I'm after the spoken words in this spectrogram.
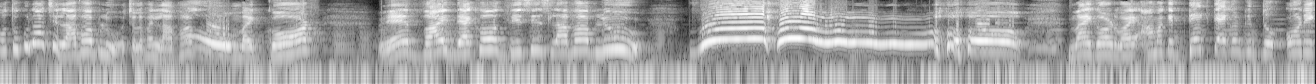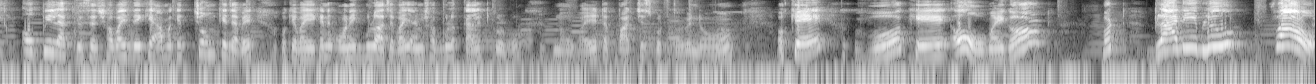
কতগুলো আছে? লাভা ব্লু চলো ভাই লাভা ও মাই গড এ, ভাই, দেখো this is lava blue my god ভাই আমাকে দেখতে এখন কিন্তু অনেক ওপি লাগতেছে। সবাই দেখে আমাকে চমকে যাবে। ওকে ভাই এখানে অনেকগুলো আছে। ভাই আমি সবগুলো কালেক্ট করব। নো ভাই এটা পারচেস করতে হবে। No okay okay oh my god what bloody blue wow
